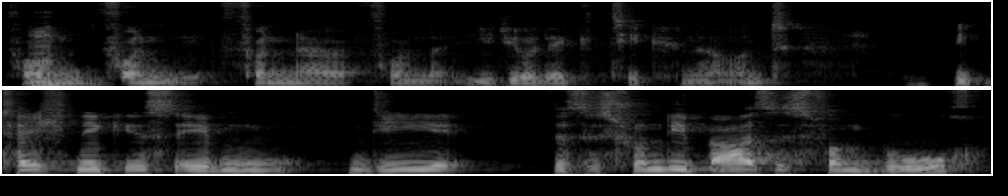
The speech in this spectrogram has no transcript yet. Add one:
von, Mhm. von, von, der, von der Idiolektik. Ne? Und die Technik ist eben die, das ist schon die Basis vom Buch.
